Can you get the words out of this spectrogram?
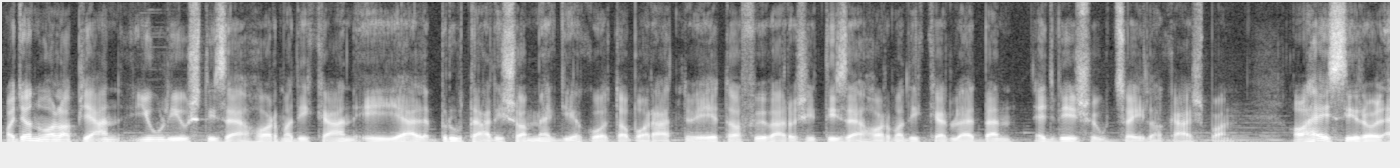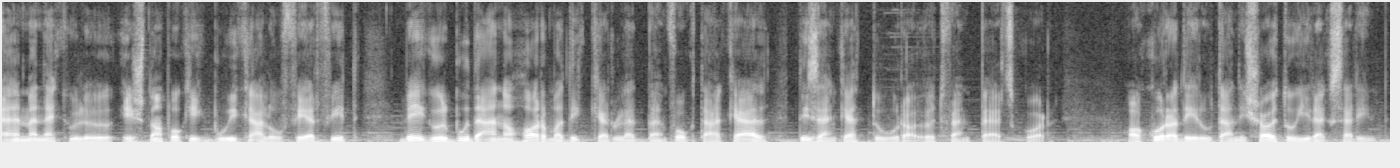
A gyanú alapján július 13-án éjjel brutálisan meggyilkolta barátnőjét a fővárosi 13. kerületben egy Véső utcai lakásban. A helyszínről elmenekülő és napokig bujkáló férfit végül Budán a harmadik kerületben fogták el 12 óra 50 perckor. A kora délutáni sajtóhírek szerint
